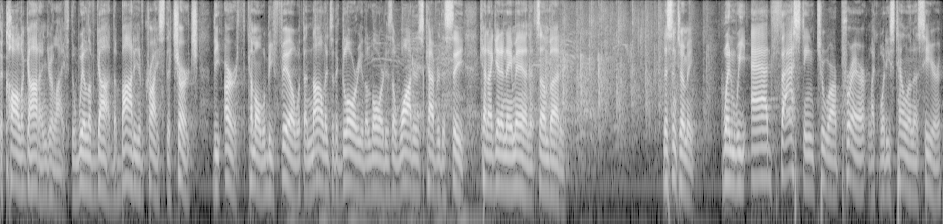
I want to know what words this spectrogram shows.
the call of God on your life, the will of God, the body of Christ, the church, the earth, come on, will be filled with the knowledge of the glory of the Lord as the waters cover the sea. Can I get an amen at somebody? Listen to me. When we add fasting to our prayer, like what he's telling us here,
